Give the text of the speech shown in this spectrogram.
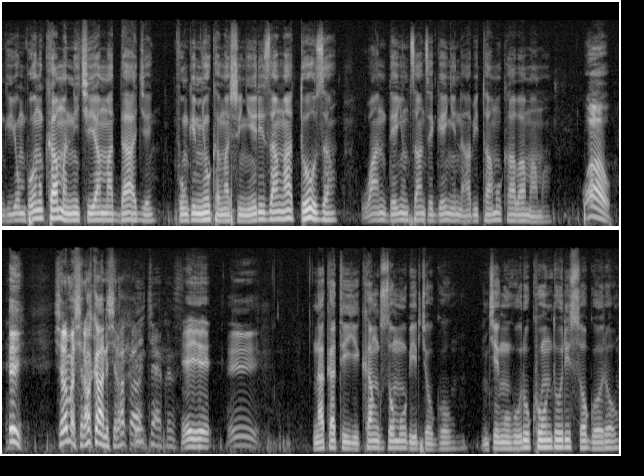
ngiyo mbona ukamanikiye amadage mfunga imyuka nkashinyiriza nkatuza one day unsanze genye nabitamu ukaba mama. Wow. Eh shyiramo shyiraho akandi shyiraho akandi yeye. Eh nakatiye ikangu zo mu biryogo njye nkuhura ukundura isogoro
